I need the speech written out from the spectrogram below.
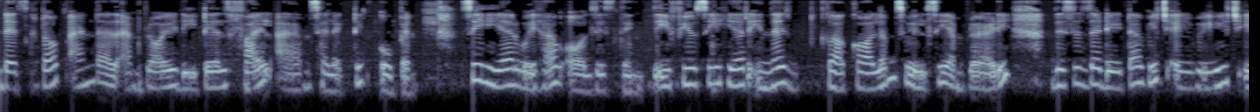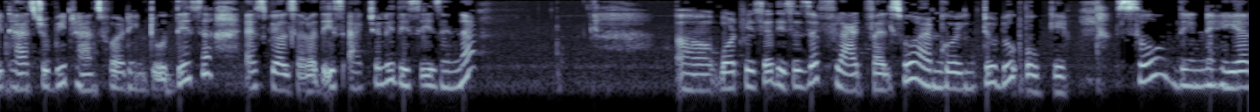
desktop and the employee details file I am selecting open. See here we have all these things. If you see here in the columns we'll see employee id this is the data which which it has to be transferred into this sql server this actually this is in the uh, what we say this is a flat file so i'm going to do okay so then here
